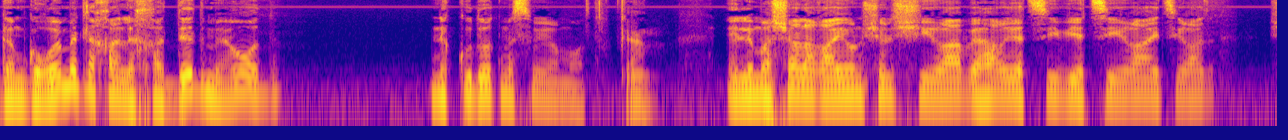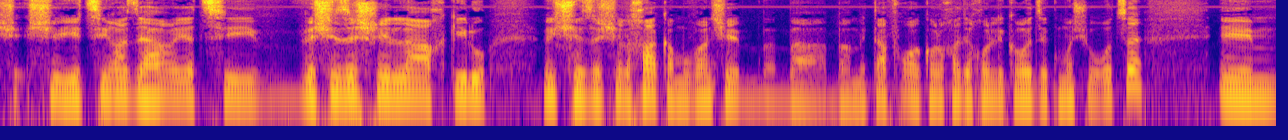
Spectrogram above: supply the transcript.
גם גורמת לך לחדד מאוד נקודות מסוימות. כן. למשל, הרעיון של שירה והר יציב, יצירה, יצירה, ש- שיצירה זה הר יציב, ושזה שלך, כאילו, שזה שלך, כמובן שבמטאפורה כל אחד יכול לקרוא את זה כמו שהוא רוצה. אמ,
